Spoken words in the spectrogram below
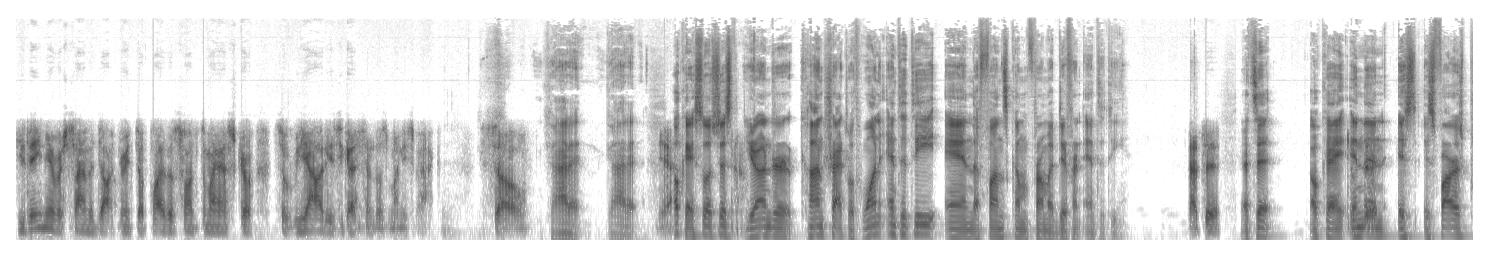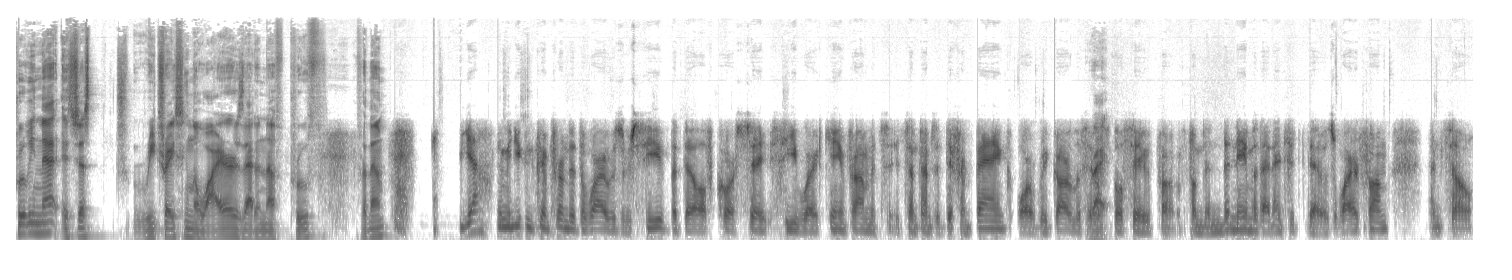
Do they never signed the document to apply those funds to my escrow. So reality is you got to send those monies back. So got it, Got it. Yeah. Okay, so it's just you're under contract with one entity, and the funds come from a different entity. That's it. That's it. Okay, and That's then as as far as proving that, it's just retracing the wire. Is that enough proof for them? Yeah, I mean, you can confirm that the wire was received, but they'll of course say see where it came from. It's, it's sometimes a different bank, or regardless, it'll Right. still say from, from the, the name of that entity that it was wired from. And so,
